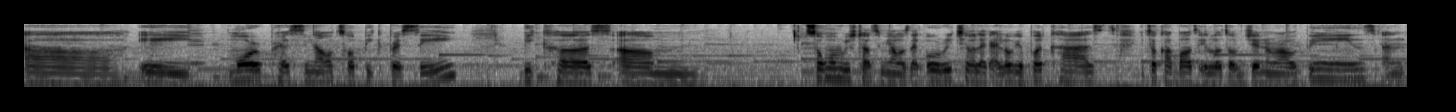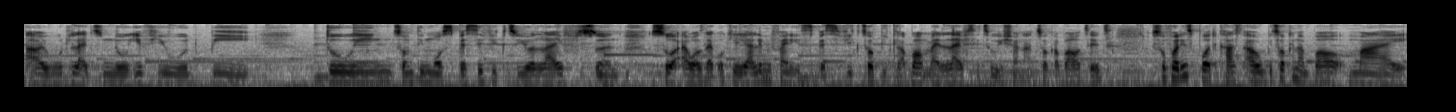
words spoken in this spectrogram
uh, a more personal topic per se because um someone reached out to me. I was like, "Oh, Rachel, like I love your podcast. You talk about a lot of general things, and I would like to know if you would be doing something more specific to your life soon. So I was like, okay, yeah, let me find a specific topic about my life situation and talk about it. So for this podcast, I will be talking about my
